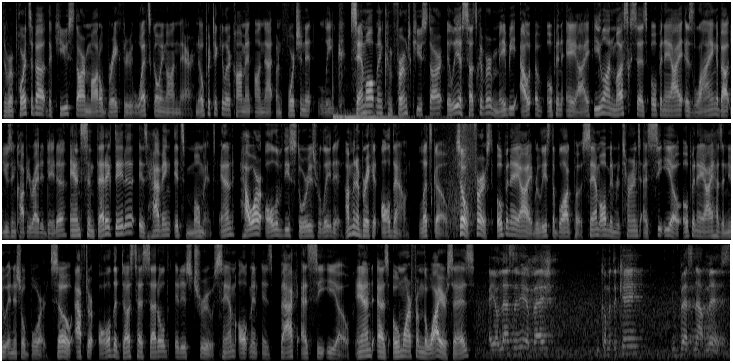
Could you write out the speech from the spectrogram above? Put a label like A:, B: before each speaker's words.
A: The reports about the Q Star model breakthrough, what's going on there? No particular comment on that unfortunate leak. Sam Altman confirmed Q Star. Ilya Sutskever may be out of OpenAI. Elon Musk says OpenAI is lying about using copyrighted data. And synthetic data is having its moment. And how are all of these stories related? I'm going to break it all down. Let's go. So, first, OpenAI released a blog post. Sam Altman returns as CEO. OpenAI has a new initial board. So, after all the dust has settled, it is true. Sam Altman is back as CEO. And as Omar from The Wire says,
B: Hey, yo, lesson here, babe. You come at the king, you best not miss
